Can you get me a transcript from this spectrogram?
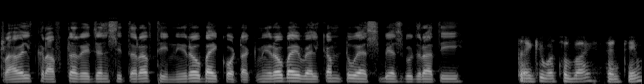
ટ્રાવેલ ક્રાફ્ટર એજન્સી તરફથી Niravbhai Kotak. Niravbhai welcome to SBS Gujarati. Thank you Vatsalbhai thank you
